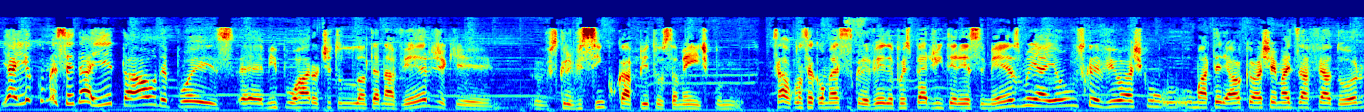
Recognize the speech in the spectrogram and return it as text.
E aí comecei daí e tal, depois é, me empurraram o título Lanterna Verde, que eu escrevi cinco capítulos também, tipo, sabe quando você começa a escrever depois perde interesse mesmo, e aí eu escrevi, eu acho que o, o material que eu achei mais desafiador,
